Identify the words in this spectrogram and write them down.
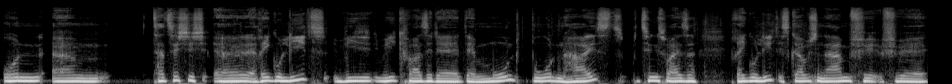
Und ähm, tatsächlich äh, Regolith, wie, wie quasi der, der Mondboden heißt, beziehungsweise Regolith ist, glaube ich, ein Name für, für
